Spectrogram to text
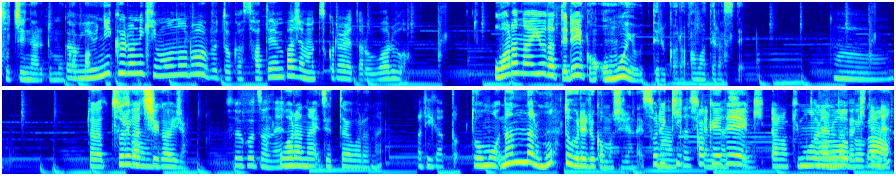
そ,、っちになると思うから。らユニクロに着物ローブとかサテンパジャマ作られたら終わるわ。終わらないよ。だってレイコン思いを売ってるから。アマテラスで。うん。だからそれが違いじゃん、そう。いうことね。終わらない。絶対終わらない。ありがとう。と思う。なんならもっと売れるかもしれない。それうんきっかけで、確きあの着物ローブがね。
